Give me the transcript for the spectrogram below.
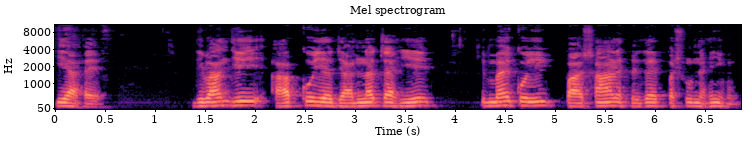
किया है। दीवान जी, आपको यह जानना चाहिए कि मैं कोई पाषाण हृदय पशु नहीं हूँ।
